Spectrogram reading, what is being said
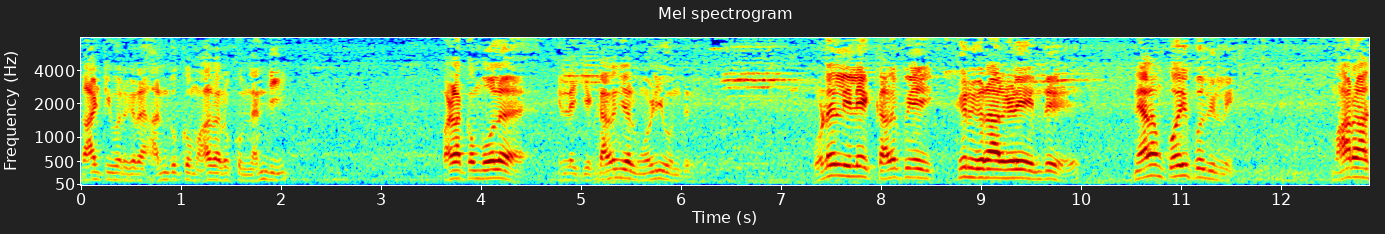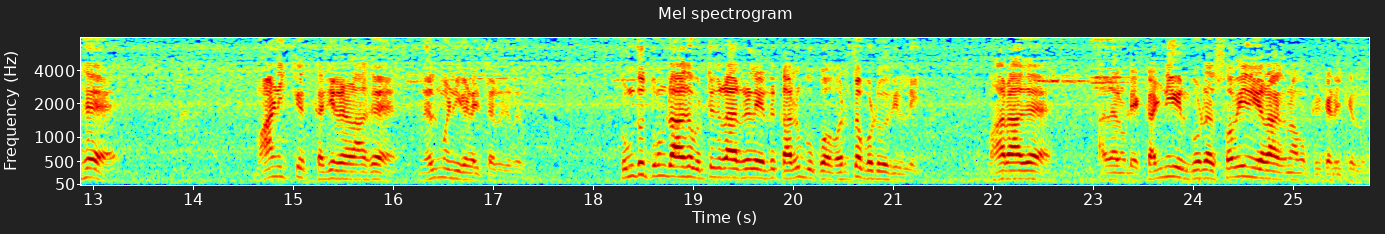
காட்டி வருகிற அன்புக்கும் ஆதரவுக்கும் நன்றி. வழக்கம் போல இன்னைக்கு கலைஞர் மொழி ஒன்று. உடலிலே கலப்பையை கீறுகிறார்களே என்று நிலம் கோவிப்பதில்லை மாறாக மாணிக்க கதிர்களாக நெல்மணிகளை தருகிறது. துண்டு துண்டாக வெட்டுகிறார்கள் என்று கரும்பு வருத்தப்படுவதில்லை. மாறாக அதனுடைய கண்ணீர் கூட சுவை நீராக நமக்கு கிடைக்கிறது.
